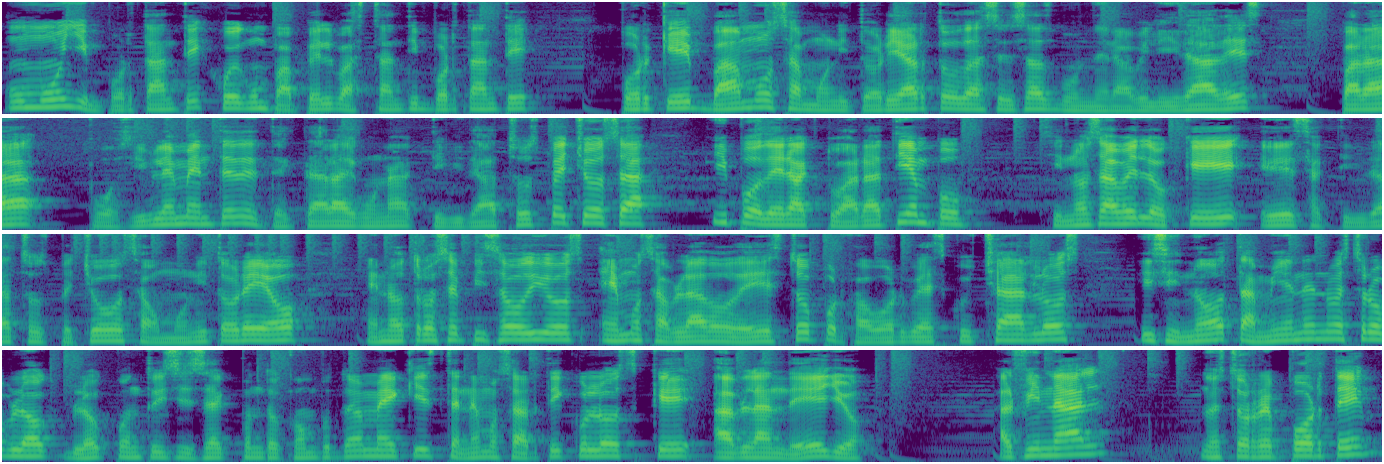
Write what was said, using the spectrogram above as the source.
muy importante, juega un papel bastante importante porque vamos a monitorear todas esas vulnerabilidades para posiblemente detectar alguna actividad sospechosa y poder actuar a tiempo. Si no sabes lo que es actividad sospechosa o monitoreo, en otros episodios hemos hablado de esto, por favor ve a escucharlos. Y si no, también en nuestro blog blog.icisec.com.mx tenemos artículos que hablan de ello. Al final, nuestro reporte,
